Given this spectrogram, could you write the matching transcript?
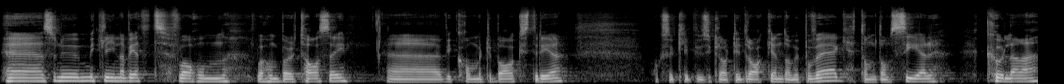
Eh, Så nu Miklina vet vad hon, vad hon bör ta sig. Eh, Vi kommer tillbaks till det. Och så klipper vi såklart till draken. De är på väg. De, de ser kullarna.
